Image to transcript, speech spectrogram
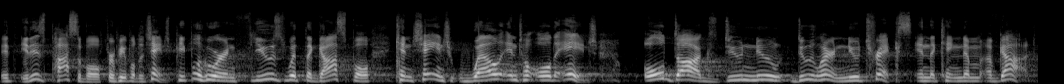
It, it is possible for people to change. People who are infused with the gospel can change well into old age. Old dogs do, new, do learn new tricks in the kingdom of God.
